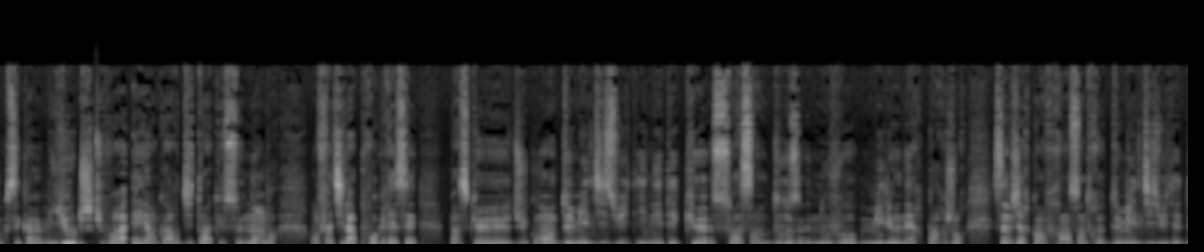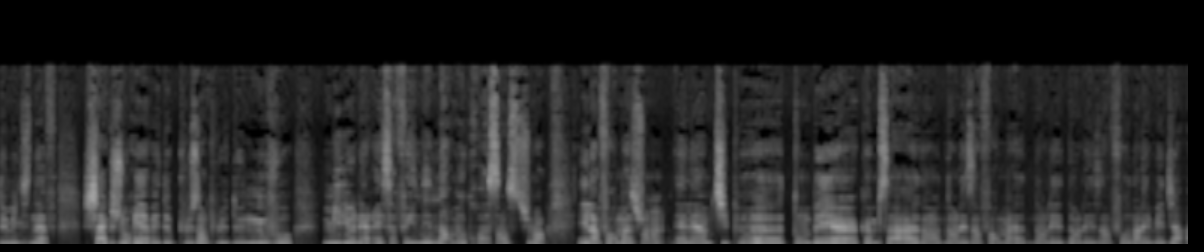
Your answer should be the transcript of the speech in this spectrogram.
Donc c'est quand même huge, tu vois. Et encore, dis-toi que ce nombre, en fait, il a progressé. Parce que du coup, en 2018, il n'était que 72 nouveaux millionnaires par jour. Ça veut dire qu'en France, entre 2018 et 2019, chaque jour, il y avait de plus en plus de nouveaux millionnaires. Et ça fait une énorme croissance, tu vois. Et l'information, elle est un petit peu euh, tombée euh, comme ça dans, les informa dans les dans les infos, dans les médias.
